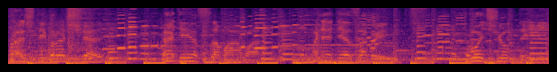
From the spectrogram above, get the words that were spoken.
Прости, прощай, Одесса, мама, Мне не забыть Твой чудный вид.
